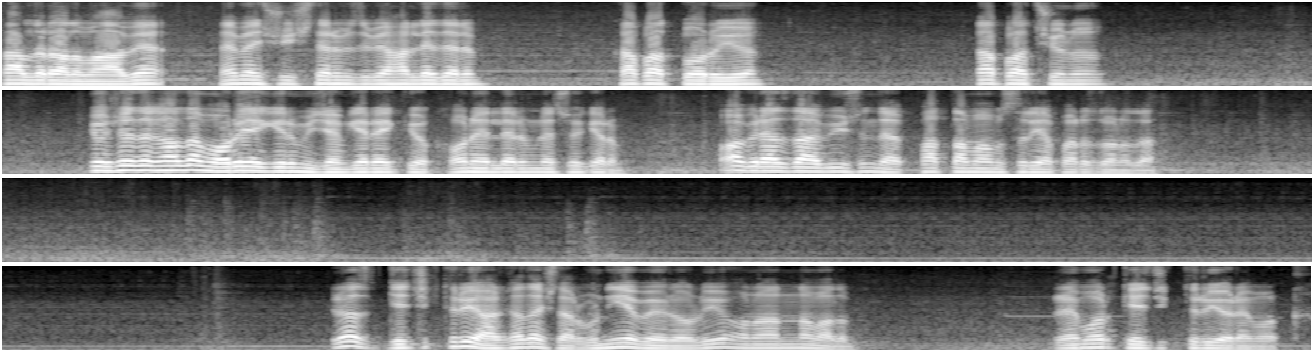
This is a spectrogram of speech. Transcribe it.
Kaldıralım abi. Hemen şu işlerimizi bir halledelim. Kapat boruyu. Kapat şunu. Köşede kaldı ama oraya girmeyeceğim. Gerek yok. Onu ellerimle sökerim. O biraz daha büyüsün de patlama mısır yaparız onu da. Biraz geciktiriyor arkadaşlar. Bu niye böyle oluyor onu anlamadım. Remork geciktiriyor remork.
